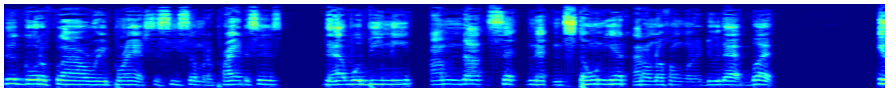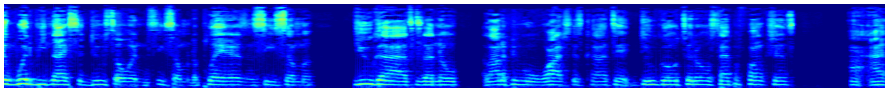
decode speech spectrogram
could go to Flowery Branch to see some of the practices. That would be neat. I'm not setting that in stone yet. I don't know if I'm going to do that, but it would be nice to do so and see some of the players and see some of you guys because I know a lot of people who watch this content do go to those type of functions. I,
